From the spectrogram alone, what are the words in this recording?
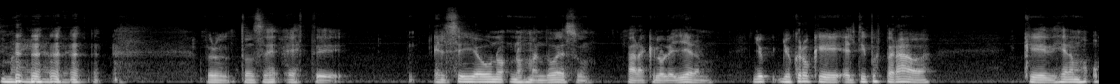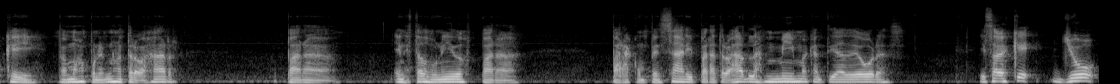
Imagínate. Pero entonces, este, el CEO no- nos mandó eso para que lo leyéramos. Yo, yo creo que el tipo esperaba que dijéramos, ok, vamos a ponernos a trabajar para en Estados Unidos para, para compensar y para trabajar la misma cantidad de horas. Y sabes que yo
